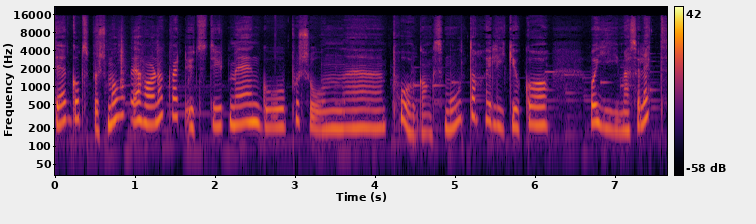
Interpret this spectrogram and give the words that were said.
Det er et godt spørsmål. Jeg har nok vært utstyrt med en god porsjon eh, pågangsmot. Da. Jeg liker jo ikke å, å gi meg så lett.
